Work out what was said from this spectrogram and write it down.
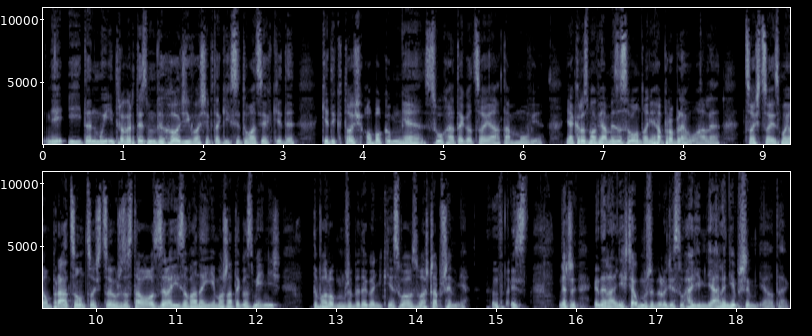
I, i ten mój introwertyzm wychodzi właśnie w takich sytuacjach, kiedy, kiedy ktoś obok mnie słucha tego, co ja tam mówię. Jak rozmawiamy ze sobą, to nie ma problemu, ale coś, co jest moją pracą, coś, co już zostało zrealizowane i nie można tego zmienić, to wolałbym, żeby tego nikt nie słuchał, zwłaszcza przy mnie. To jest, znaczy, generalnie chciałbym, żeby ludzie słuchali mnie, ale nie przy mnie, o tak.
